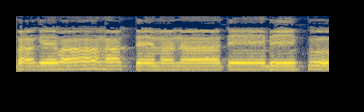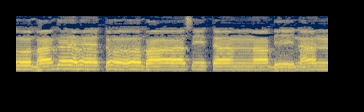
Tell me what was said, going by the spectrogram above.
භගවාන් අත්තමනාතේ භික්ඛු භගවතෝ භාසිතං අබිනන්දුන්තේ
